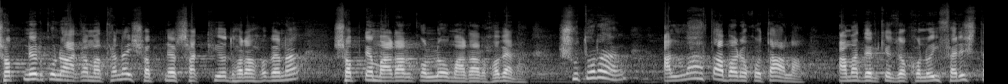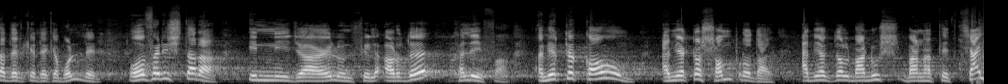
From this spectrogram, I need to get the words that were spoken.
স্বপ্নের কোনো আগা মাথা নাই, স্বপ্নের সাক্ষীও ধরা হবে না, স্বপ্নে মার্ডার করলেও মার্ডার হবে না। সুতরাং আল্লাহ তাবারক তালা আমাদেরকে যখন ওই ফেরিস্তাদেরকে ডেকে বললেন, ও ফেরিস্তারা ইন্নি জায়লুন ফিল আর্দে খালিফা। আমি একটা কম আমি একটা সম্প্রদায়, আমি একদল মানুষ বানাতে চাই।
